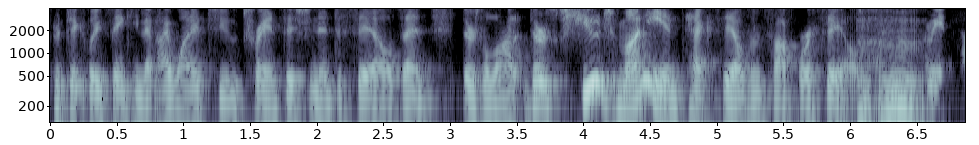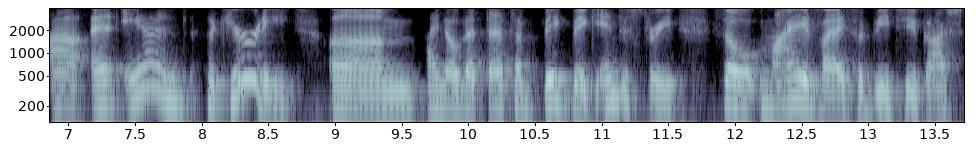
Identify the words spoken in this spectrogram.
particularly thinking that I wanted to transition into sales, and there's a lot, of, there's huge money in tech sales and software sales. Mm-hmm. I mean, uh, and, and, security. Um, I know that that's a big, big industry. So my advice would be to, gosh,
